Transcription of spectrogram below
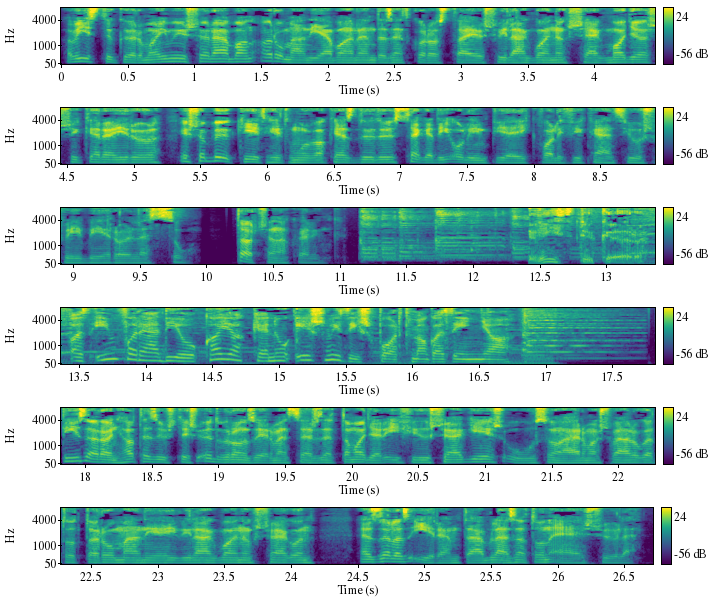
A víztükör mai műsorában a Romániában rendezett korosztályos világbajnokság magyar sikereiről és a bő két hét múlva kezdődő Szegedi olimpiai kvalifikációs VB-ről lesz szó. Tartsanak velünk! Víztükör. Az Inforádió kajakkenu és vízisport magazinja. 10 arany, 6 ezüst és 5 bronzérmet szerzett a magyar ifjúsági és U23-as válogatott a romániai világbajnokságon, ezzel az érem táblázaton első lett.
